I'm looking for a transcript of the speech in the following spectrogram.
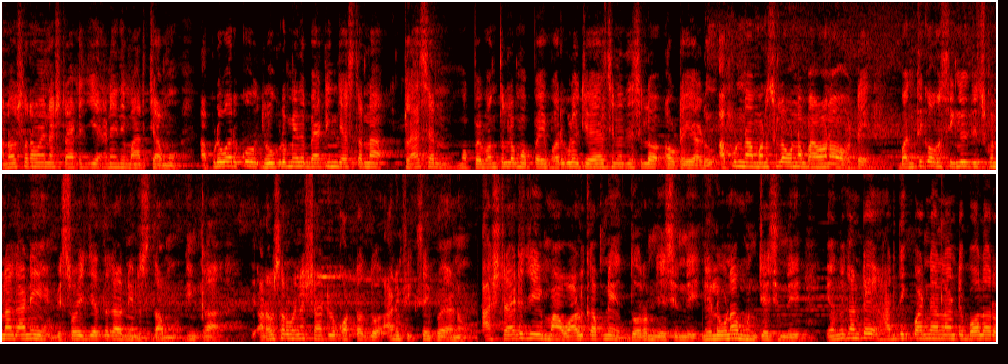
అనవసరమైన స్ట్రాటజీ అనేది మార్చాము. అప్పటి వరకు దూకుడు మీద బ్యాటింగ్ చేస్తున్న క్లాసన్ ముప్పై బంతుల్లో ముప్పై పరుగులు చేయాల్సిన దశలో అవుట్ అయ్యాడు. అప్పుడు నా మనసులో ఉన్న భావన ఒకటే. బంతికి ఒక సింగిల్ తీసుకున్నా కానీ విశ్వవిజేతగా నిలుస్తాము. ఇంకా అనవసరమైన షాట్లు కొట్టొద్దు అని ఫిక్స్ అయిపోయాను. ఆ స్ట్రాటజీ మా వరల్డ్ కప్ని దూరం చేసింది నిలువున ముంచేసింది. ఎందుకంటే హార్దిక్ పాండ్యా లాంటి బౌలర్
